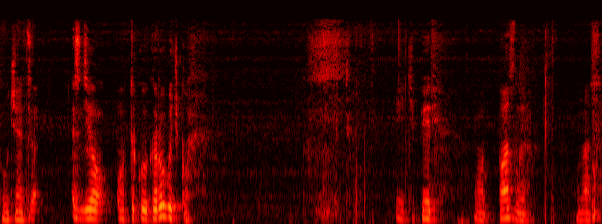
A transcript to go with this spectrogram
получается, сделал вот такую коробочку. И теперь вот пазлы у нас,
